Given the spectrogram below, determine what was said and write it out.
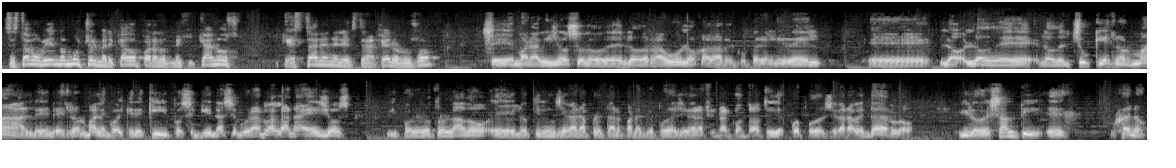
se está moviendo mucho el mercado para los mexicanos que están en el extranjero, Ruso. Sí, es maravilloso lo de, lo de Raúl, ojalá recupere el nivel. Eh, lo, lo, de, lo del Chucky es normal, eh, es normal en cualquier equipo, se quieren asegurar la lana a ellos y por el otro lado eh, lo quieren llegar a apretar para que pueda llegar a firmar contrato y después poder llegar a venderlo. Y lo de Santi, eh, bueno,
